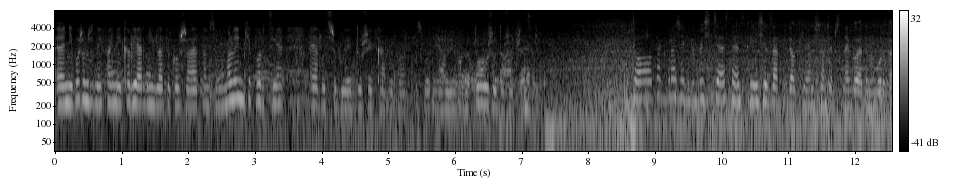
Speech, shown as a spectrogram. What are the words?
E, Nie poszłam żadnej fajnej kawiarni, dlatego że tam są maleńkie porcje, a ja potrzebuję dużej kawy, bo mam dużo, dużo przed sobą. To tak w razie gdybyście stęsknili się za widokiem świątecznego Edynburga.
